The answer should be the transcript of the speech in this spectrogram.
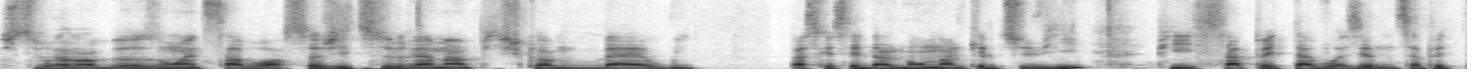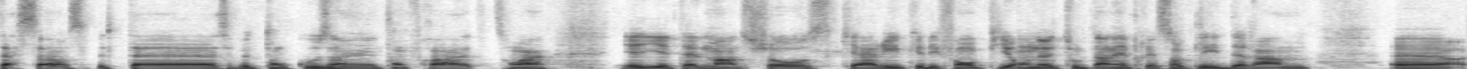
j'ai-tu vraiment besoin de savoir ça? J'ai-tu vraiment Puis je suis comme ben oui, parce que c'est dans le monde dans lequel tu vis. Puis ça peut être ta voisine, ça peut être ta soeur, ça peut être ta- ça peut être ton cousin, ton frère. Tu vois, il y, a, il y a tellement de choses qui arrivent que des fois, on- puis on a tout le temps l'impression que les drames, euh,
